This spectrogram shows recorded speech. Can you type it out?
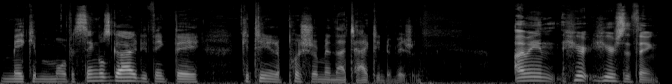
make him more of a singles guy? Do you think they continue to push him in that tag team division? I mean, here here's the thing.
